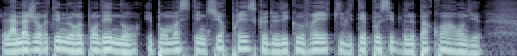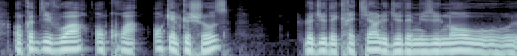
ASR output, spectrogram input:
la majorité me répondait non. Et pour moi, c'était une surprise que de découvrir qu'il était possible de ne pas croire en Dieu. En Côte d'Ivoire, on croit en quelque chose le Dieu des chrétiens, le Dieu des musulmans ou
